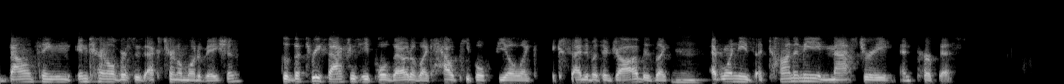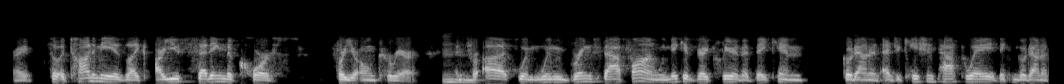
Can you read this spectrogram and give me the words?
balancing internal versus external motivation. So the three factors he pulls out of like how people feel like excited about their job is like mm. everyone needs autonomy, mastery, and purpose. Right. So autonomy is like, are you setting the course for your own career? Mm-hmm. And for us, when, when we bring staff on, we make it very clear that they can go down an education pathway, they can go down a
